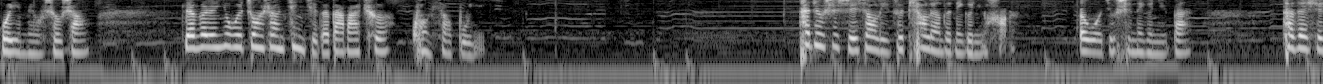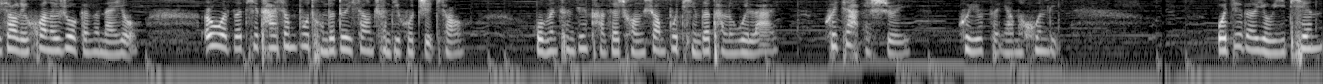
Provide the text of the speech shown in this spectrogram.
我也没有受伤。两个人又为撞上静止的大巴车狂笑不已。她就是学校里最漂亮的那个女孩，而我就是那个女伴。她在学校里换了若干个男友，而我则替她向不同的对象传递过纸条。我们曾经躺在床上，不停地谈论未来，会嫁给谁，会有怎样的婚礼。我记得有一天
